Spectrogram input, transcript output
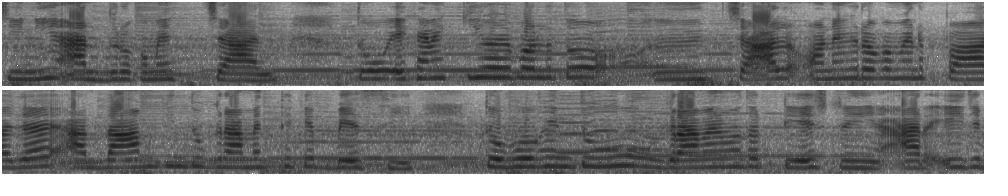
চিনি আর দু রকমের চাল। তো এখানে কী হয় বলো তো? চাল অনেক রকমের পাওয়া যায় আর দাম কিন্তু গ্রামের থেকে বেশি। তবুও কিন্তু গ্রামের মতো টেস্ট নেই। আর এই যে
